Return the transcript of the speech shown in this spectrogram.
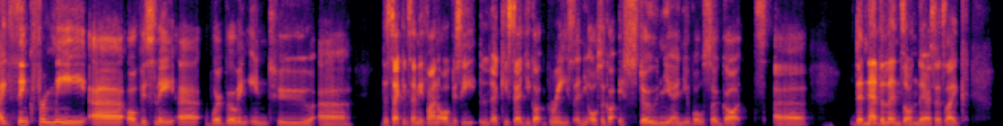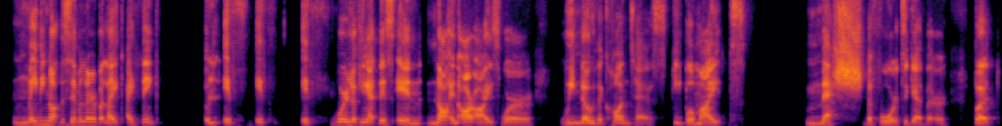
I think for me, uh, obviously, uh, we're going into uh the second semi-final. Obviously, like you said, you got Greece and you also got Estonia and you've also got uh the Netherlands on there. So it's like maybe not the similar, but like I think if if if we're looking at this in not in our eyes where we know the contest, people might mesh the four together. But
